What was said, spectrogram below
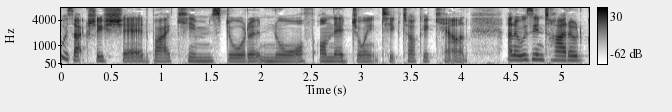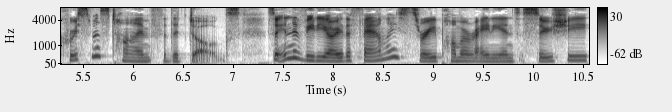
was actually shared by Kim's daughter North on their joint TikTok account, and it was entitled Christmas Time for the Dogs. So in the video, the family's three Pomeranians, Sushi,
